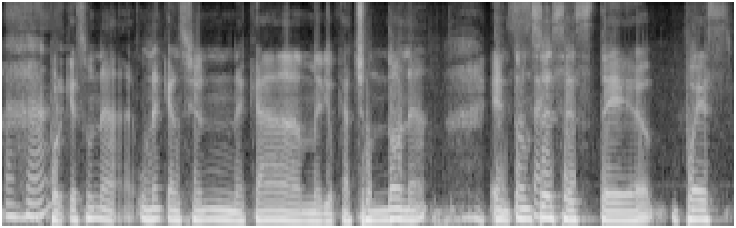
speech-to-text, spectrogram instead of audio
Ajá. porque es una, una canción acá medio cachondona. Entonces, este, pues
